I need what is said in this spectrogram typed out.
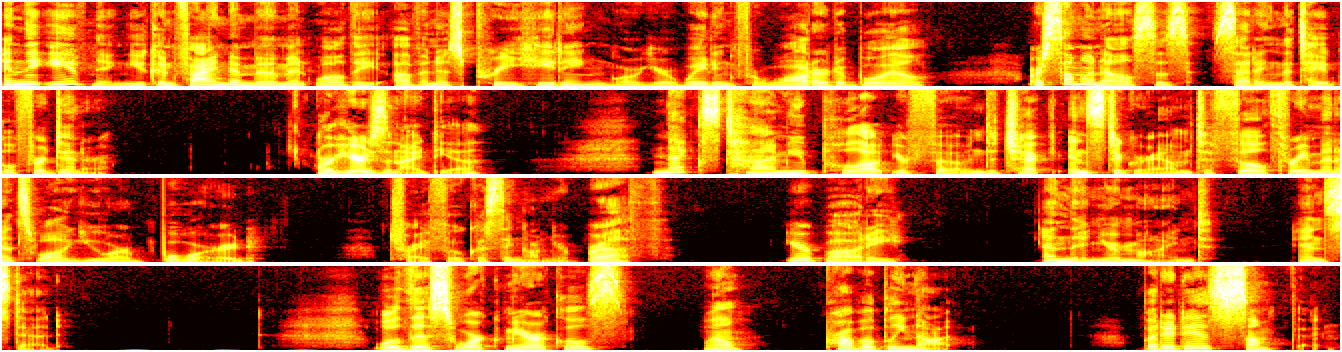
In the evening, you can find a moment while the oven is preheating or you're waiting for water to boil or someone else is setting the table for dinner. Or here's an idea. Next time you pull out your phone to check Instagram to fill three minutes while you are bored, try focusing on your breath, your body, and then your mind instead. Will this work miracles? Well, probably not. But it is something.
